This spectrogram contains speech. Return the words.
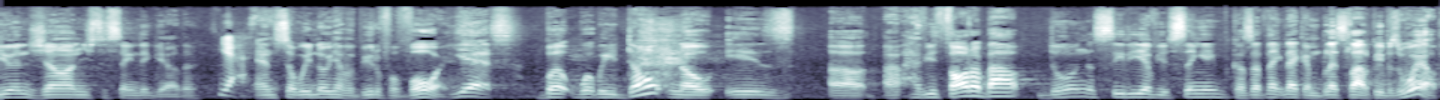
You and John used to sing together. Yes. And so we know you have a beautiful voice. Yes. But what we don't know is, uh, uh, have you thought about doing a CD of your singing? Because I think that can bless a lot of people as well.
